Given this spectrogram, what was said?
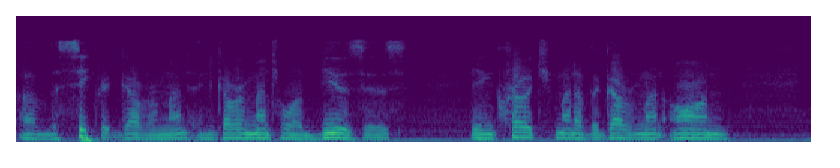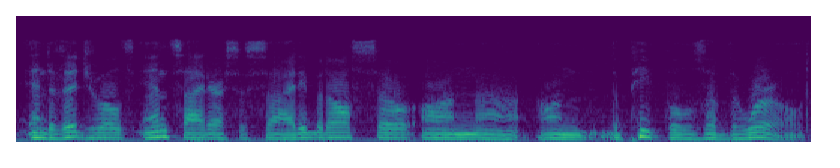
of the secret government and governmental abuses, the encroachment of the government on individuals inside our society, but also on, uh, on the peoples of the world.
